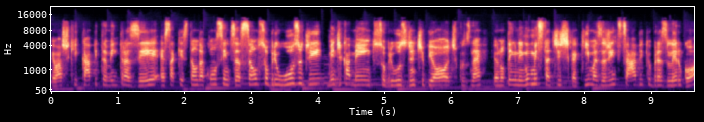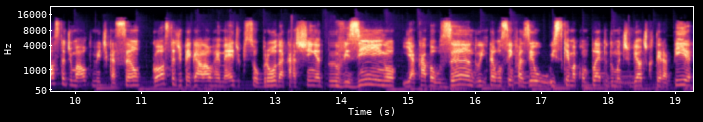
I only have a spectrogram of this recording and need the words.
eu acho que cabe também trazer essa questão da conscientização sobre o uso de medicamentos, sobre o uso de antibióticos, né? Eu não tenho nenhuma estatística aqui, mas a gente sabe que o brasileiro gosta de uma automedicação, gosta de pegar lá o remédio que sobrou da caixinha do vizinho e acaba usando, então sem fazer o esquema completo de uma antibiótico terapia.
